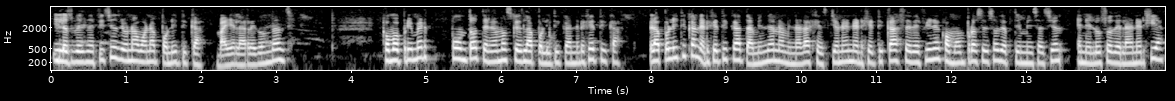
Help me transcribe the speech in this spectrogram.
y los beneficios de una buena política, vaya la redundancia. Como primer punto tenemos que es la política energética. La política energética, también denominada gestión energética, se define como un proceso de optimización en el uso de la energía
